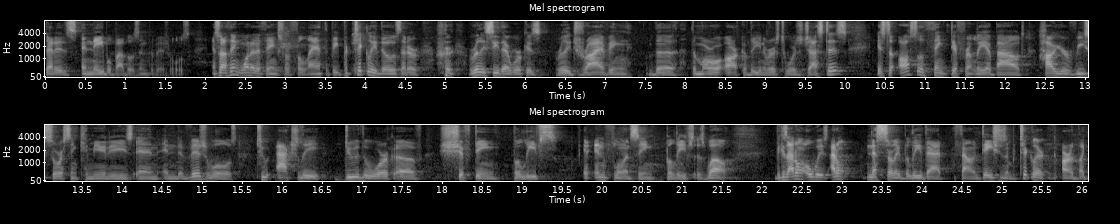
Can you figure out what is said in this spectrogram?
that is enabled by those individuals. And so I think one of the things for philanthropy, particularly those that are really see their work as really driving the, the moral arc of the universe towards justice, is to also think differently about how you're resourcing communities and individuals to actually do the work of shifting beliefs and influencing beliefs as well. Because I don't always, I don't necessarily believe that foundations in particular are like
